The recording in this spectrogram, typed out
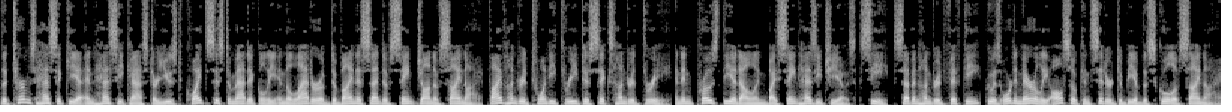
The terms hesychia and hesychast are used quite systematically in the ladder of Divine Ascent of Saint John of Sinai 523 and in Pros Theodoulon by Saint Hesychios c. 750, who is ordinarily also considered to be of the school of Sinai.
